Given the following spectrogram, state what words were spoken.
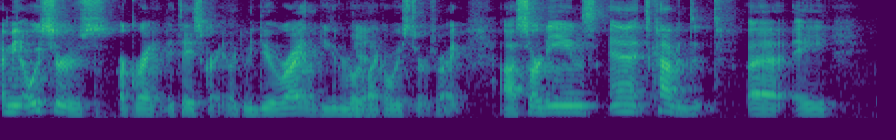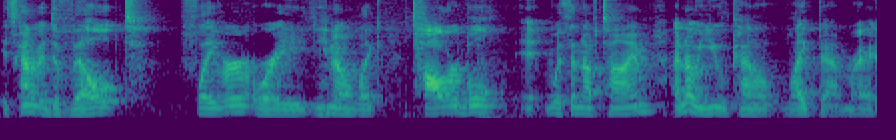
I mean oysters are great; they taste great. Like if you do it right, like you can really Yeah. like oysters, right? Uh, sardines, and it's kind of a, uh, a it's kind of a developed flavor or a you know like tolerable with enough time. I know you kind of like them, right?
